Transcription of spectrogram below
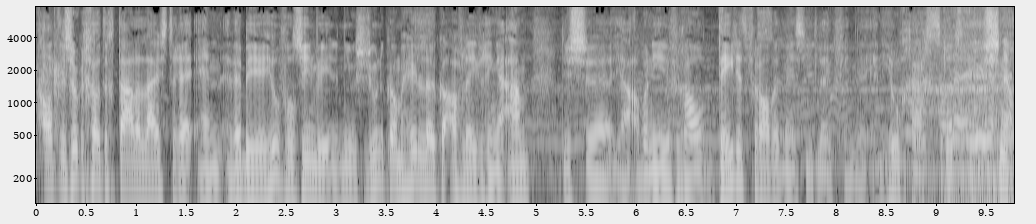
altijd in zulke grote getalen luisteren. En we hebben hier heel veel zin weer in het nieuwe seizoen. Er komen hele leuke afleveringen aan. Dus uh, ja, abonneer je vooral. Deel het vooral met mensen die het leuk vinden. En heel graag tot snel.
